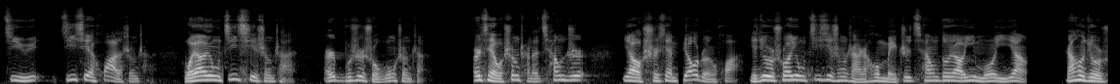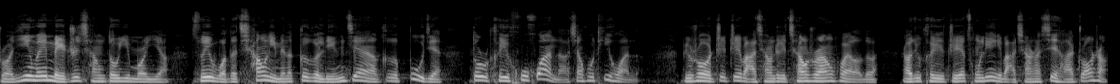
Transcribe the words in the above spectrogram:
基于机械化的生产。我要用机器生产，而不是手工生产，而且我生产的枪支。要实现标准化，也就是说用机器生产，然后每支枪都要一模一样。然后就是说，因为每支枪都一模一样，所以我的枪里面的各个零件啊、各个部件都是可以互换的、相互替换的。比如说我这这把枪这个枪栓坏了，对吧？然后就可以直接从另一把枪上卸下来装上，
